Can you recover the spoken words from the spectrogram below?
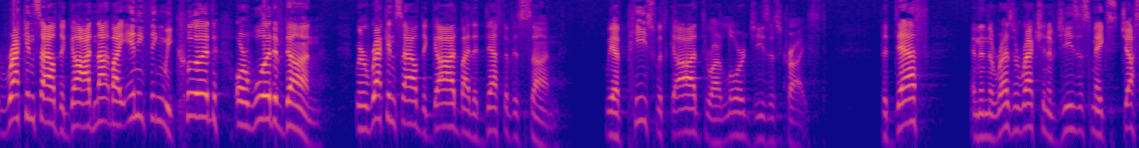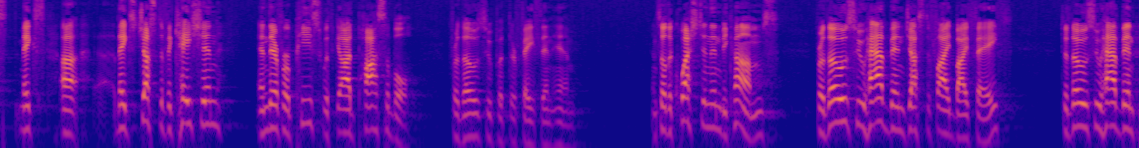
reconciled to God not by anything we could or would have done. We're reconciled to God by the death of his son. We have peace with God through our Lord Jesus Christ. The death and then the resurrection of Jesus makes, just, makes, uh, makes justification and therefore peace with God possible for those who put their faith in Him. And so the question then becomes for those who have been justified by faith, to those who have been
